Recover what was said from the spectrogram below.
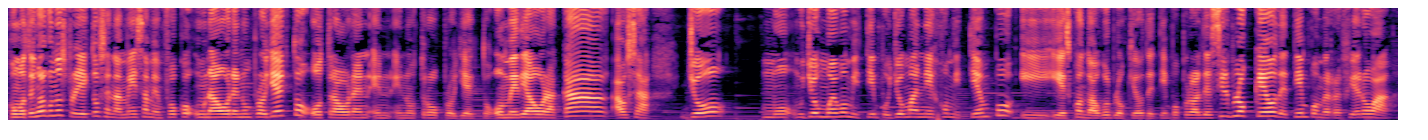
Como tengo algunos proyectos en la mesa, me enfoco una hora en un proyecto, otra hora en, otro proyecto, o media hora acá. O sea, yo, yo muevo mi tiempo, yo manejo mi tiempo y, y, es cuando hago el bloqueo de tiempo. Pero al decir bloqueo de tiempo me refiero a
